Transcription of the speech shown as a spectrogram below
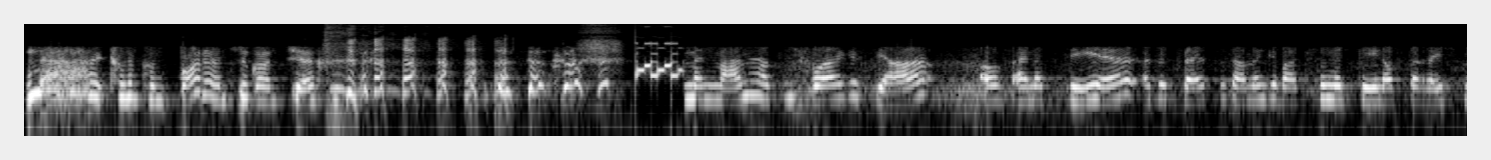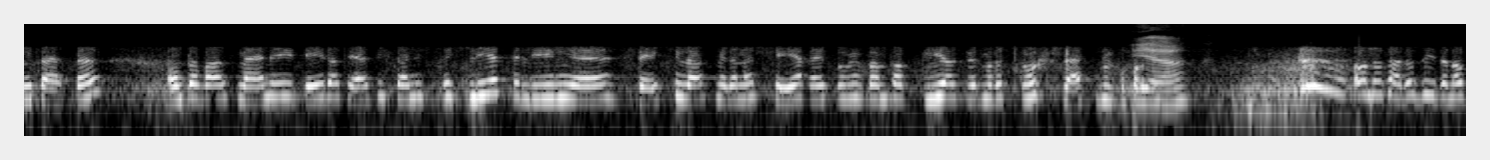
Nein, ich kann keinen Badeanzug anziehen. Mein Mann hat sich voriges Jahr auf einer Zehe, also zwei zusammengewachsene Zehen auf der rechten Seite, und da war es meine Idee, dass er sich so eine strichlierte Linie stechen lässt mit einer Schere, so wie beim Papier, als würde man das durchschneiden wollen. Ja. Und das hat er sich dann auf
